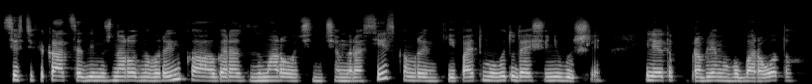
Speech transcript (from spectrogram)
сертификация для международного рынка гораздо замороченнее, чем на российском рынке, и поэтому вы туда еще не вышли? Или это проблема в оборотах?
